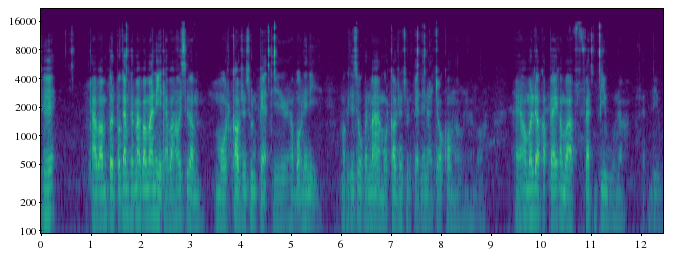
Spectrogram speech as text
เคถ้าว่าเปิดโปรแกรมขึ้นมาประมาณนี้ ถ้าว่าเขาเสื่อมโหมด9.08ที่เขาบอกในนี้มันก็จะโชว์กันมาโหมด9.08ในหน้าจอคอมเขานะบอกให้เขามาเลือกกับไปคำว่า fat build เนาะ fat build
